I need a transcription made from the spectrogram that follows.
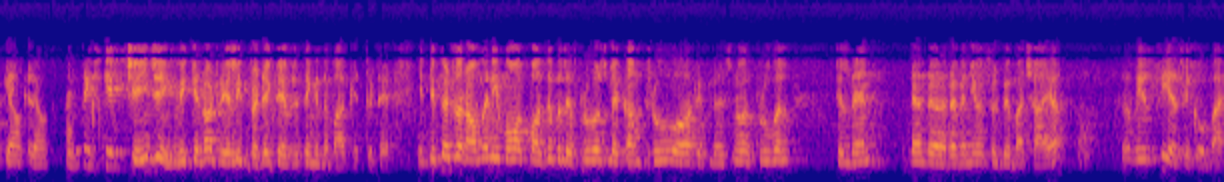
Okay, okay, okay. Things keep changing. We cannot really predict everything in the market today. It depends on how many more possible approvals may come through or if there's no approval till then, then the revenues will be much higher. So we'll see as we go by.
